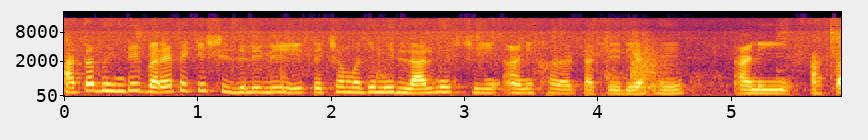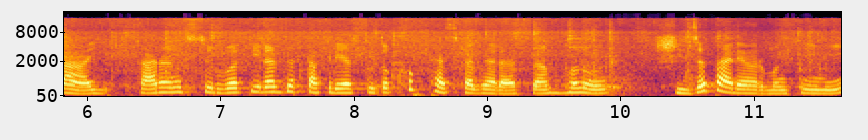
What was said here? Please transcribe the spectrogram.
आता भेंडी बऱ्यापैकी शिजलेली त्याच्यामध्ये मी लाल मिरची आणि हळद टाकलेली आहे. आणि आता कारण सुरुवातीला जर टाकली असती तर खूप ठसका झाला असता. म्हणून शिजत आल्यावर मग ही मी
